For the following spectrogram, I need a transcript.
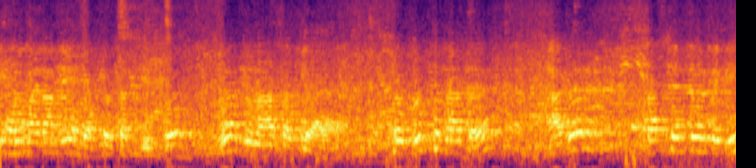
एक दो महीना में डॉक्टर सब चीज़ को पूरा दिमाग किया है तो दुख की बात है, अगर सब सेंटर में भी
